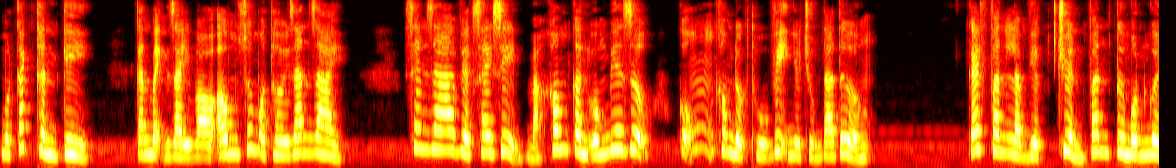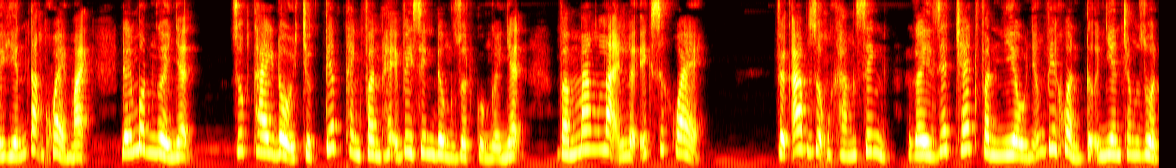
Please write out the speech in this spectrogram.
một cách thần kỳ. Căn bệnh dày vò ông suốt một thời gian dài. Xem ra việc say xỉn mà không cần uống bia rượu cũng không được thú vị như chúng ta tưởng. Ghép phân là việc chuyển phân từ một người hiến tặng khỏe mạnh đến một người nhận, giúp thay đổi trực tiếp thành phần hệ vi sinh đường ruột của người nhận và mang lại lợi ích sức khỏe. Việc áp dụng kháng sinh gây giết chết phần nhiều những vi khuẩn tự nhiên trong ruột,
